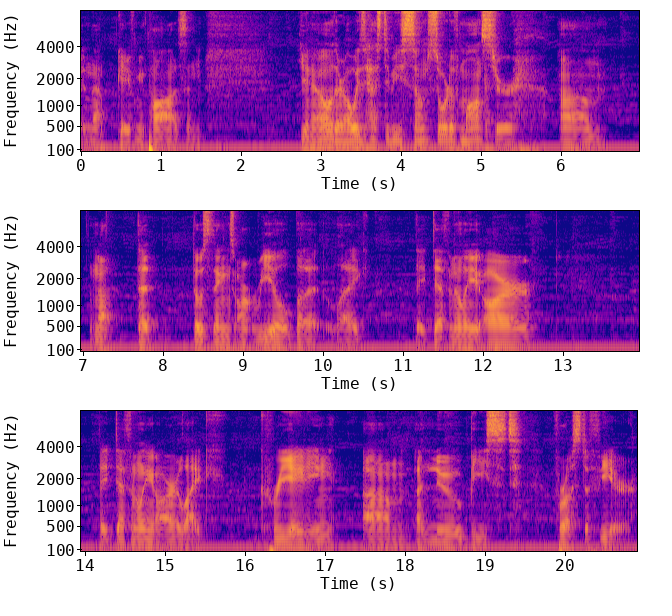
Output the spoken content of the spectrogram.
and that gave me pause. And you know, there always has to be some sort of monster. Um, not that those things aren't real, but like they definitely are. They definitely are like creating um, a new beast for us to fear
